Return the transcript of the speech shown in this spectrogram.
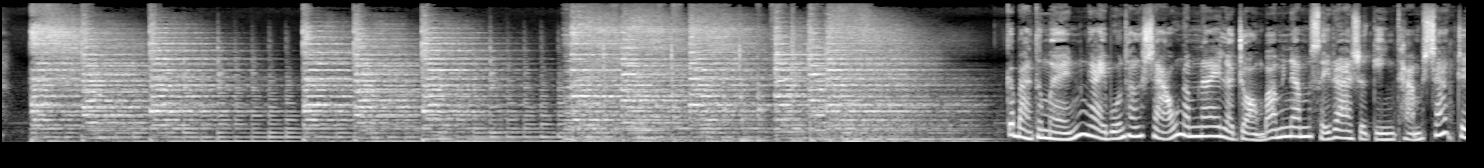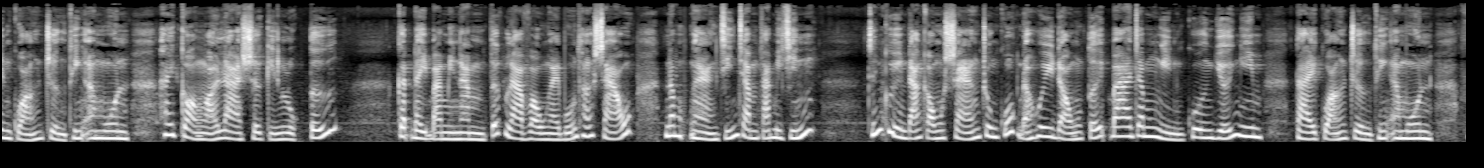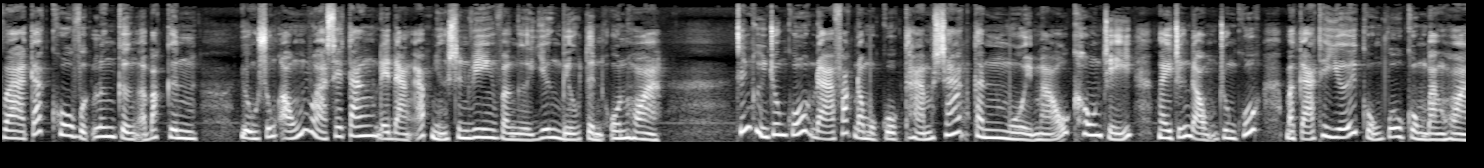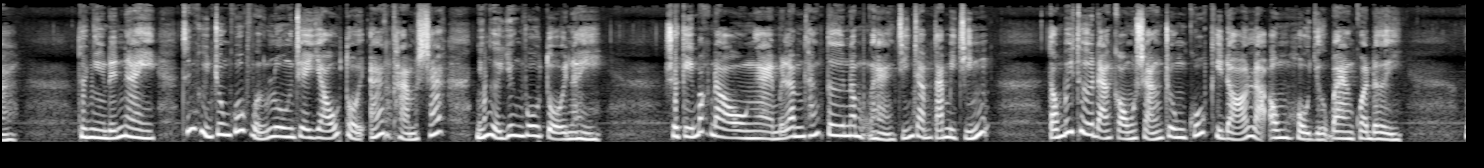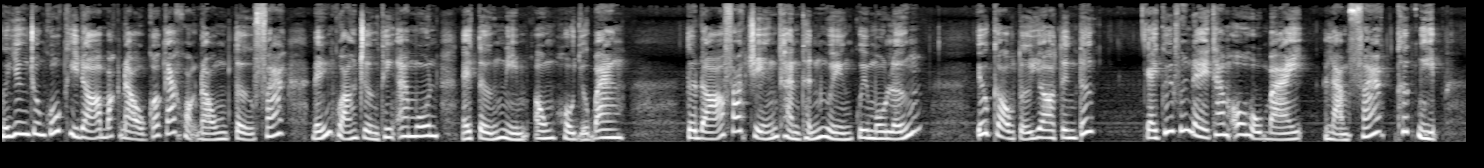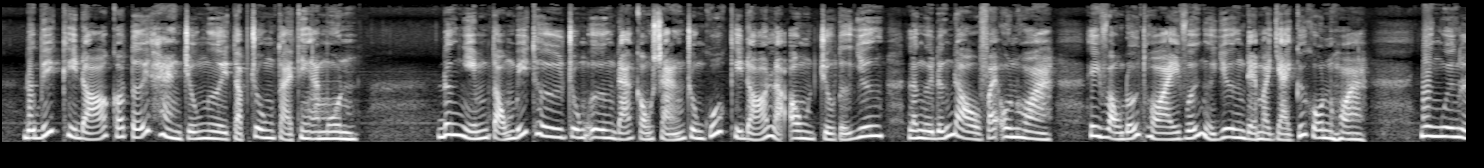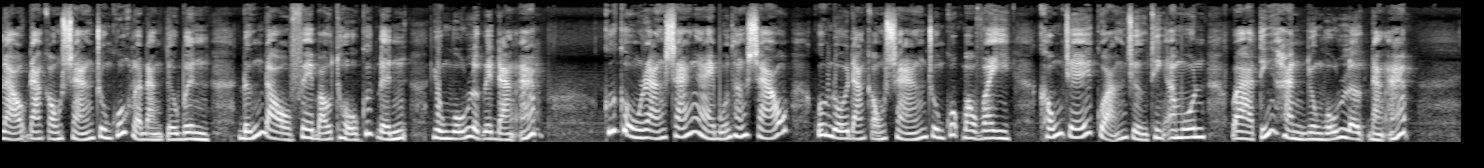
Các bạn thân mến, ngày 4 tháng 6 năm nay là tròn 30 năm xảy ra sự kiện thảm sát trên quảng trường Thiên An Môn, hay còn gọi là sự kiện lục tứ. Cách đây 30 năm, tức là vào ngày 4 tháng 6 năm 1989, chính quyền đảng Cộng sản Trung Quốc đã huy động tới 300.000 quân giới nghiêm tại quảng trường Thiên An Môn và các khu vực lân cận ở Bắc Kinh, dùng súng ống và xe tăng để đàn áp những sinh viên và người dân biểu tình ôn hòa – chính quyền Trung Quốc đã phát động một cuộc thảm sát tanh mùi máu không chỉ ngay trứng động Trung Quốc mà cả thế giới cũng vô cùng bàng hoàng. Tuy nhiên đến nay, chính quyền Trung Quốc vẫn luôn che giấu tội ác thảm sát những người dân vô tội này. Sự kiện bắt đầu ngày 15 tháng 4 năm 1989. Tổng bí thư Đảng Cộng sản Trung Quốc khi đó là ông Hồ Dự Bang qua đời. Người dân Trung Quốc khi đó bắt đầu có các hoạt động tự phát đến quảng trường Thiên A Môn để tưởng niệm ông Hồ Dự Bang – từ đó phát triển thành thỉnh nguyện quy mô lớn, yêu cầu tự do tin tức, giải quyết vấn đề tham ô hụ bại, lạm phát, thất nghiệp. Được biết khi đó có tới hàng triệu người tập trung tại Thiên An Môn. Đương nhiệm Tổng bí thư Trung ương Đảng Cộng sản Trung Quốc khi đó là ông Triệu Tử Dương là người đứng đầu phải ôn hòa, hy vọng đối thoại với người Dương để mà giải quyết ôn hòa. Nhưng nguyên lão Đảng Cộng sản Trung Quốc là Đảng Tiểu Bình đứng đầu phe bảo thủ quyết định dùng vũ lực để đàn áp, cùng rạng sáng ngày 4 tháng 6, quân đội Đảng Cộng sản Trung Quốc bao vây, khống chế quảng trường Thiên An Môn và tiến hành dùng vũ lực đàn áp.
